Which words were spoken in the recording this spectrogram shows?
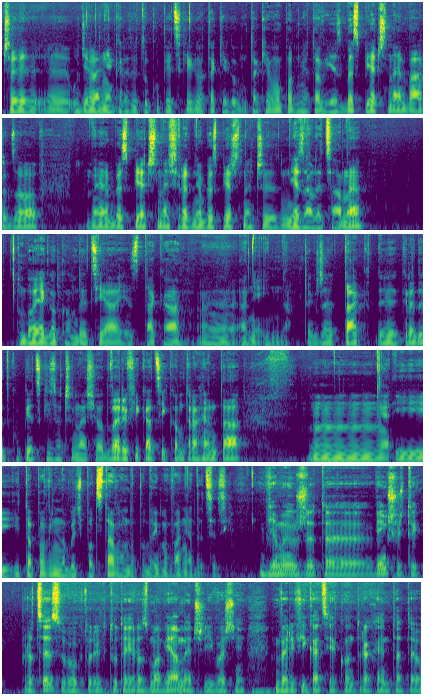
czy y, udzielenie kredytu kupieckiego takiego, takiemu podmiotowi jest bezpieczne, bardzo e, bezpieczne, średnio bezpieczne, czy niezalecane bo jego kondycja jest taka, e, a nie inna. Także tak, e, kredyt kupiecki zaczyna się od weryfikacji kontrahenta. Mm, I, I, to powinno być podstawą do podejmowania decyzji. Wiemy już, że te, większość tych procesów, o których tutaj rozmawiamy, czyli właśnie weryfikacja kontrahenta, te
